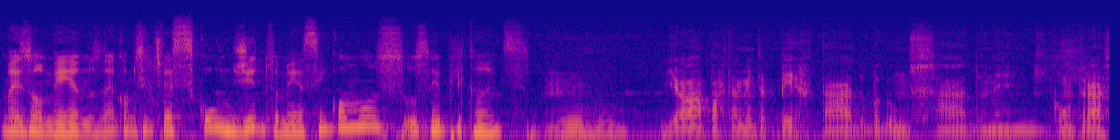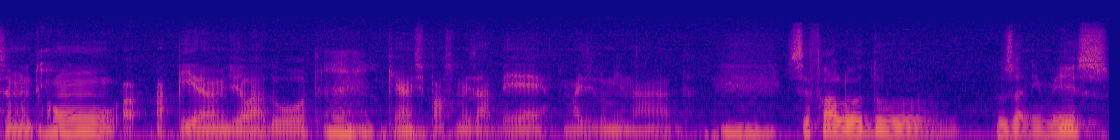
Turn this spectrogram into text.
mais ou menos, né? Como se ele tivesse escondido também, assim como os, os replicantes. E é um apartamento apertado, bagunçado, né? Que contrasta muito com a, a pirâmide lá do outro, que é um espaço mais aberto, mais iluminado. Você falou do, dos animes.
